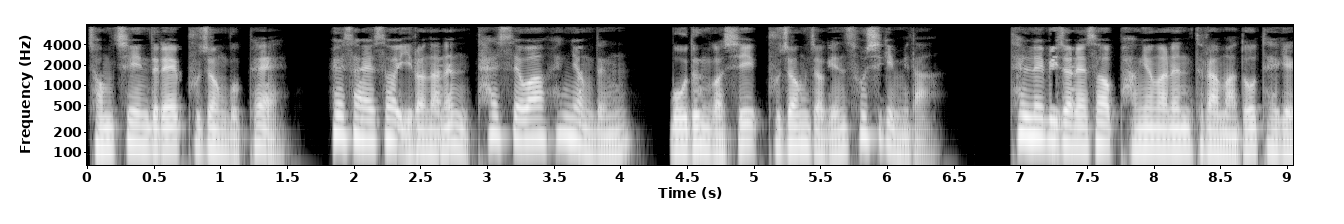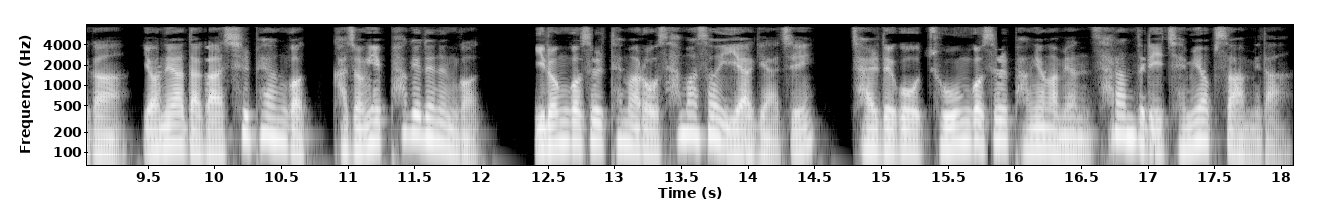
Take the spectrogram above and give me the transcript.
정치인들의 부정부패, 회사에서 일어나는 탈세와 횡령 등 모든 것이 부정적인 소식입니다. 텔레비전에서 방영하는 드라마도 대개가 연애하다가 실패한 것, 가정이 파괴되는 것, 이런 것을 테마로 삼아서 이야기하지 잘 되고 좋은 것을 방영하면 사람들이 재미없어 합니다.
